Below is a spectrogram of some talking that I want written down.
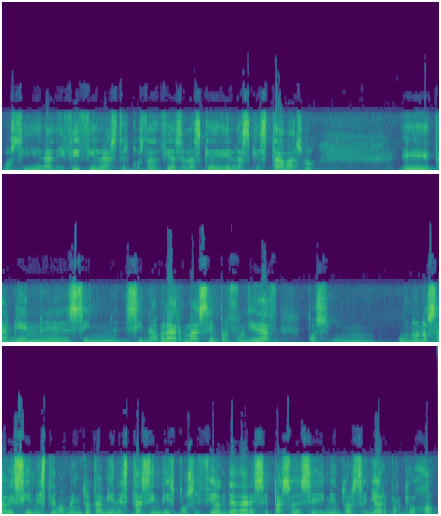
o si era difícil las circunstancias en las que, en las que estabas. ¿no? eh, también sin, sin, hablar más en profundidad, pues mm, uno no sabe si en este momento también está sin disposición de dar ese paso de seguimiento al Señor, porque ojo,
